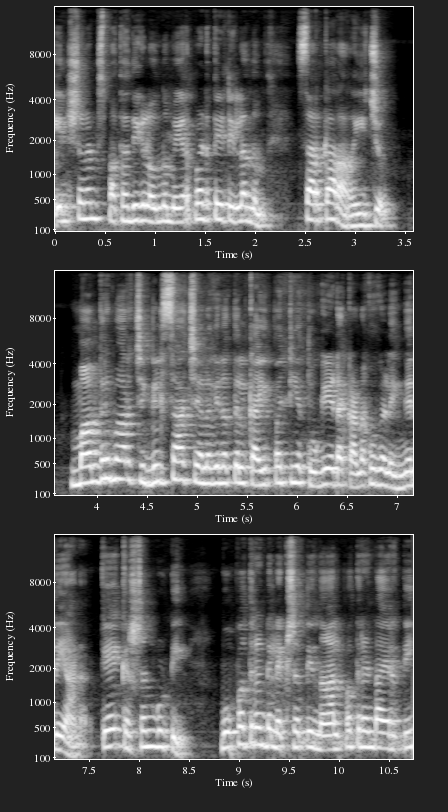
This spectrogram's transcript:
ഇൻഷുറൻസ് പദ്ധതികളൊന്നും ഏർപ്പെടുത്തിയിട്ടില്ലെന്നും സർക്കാർ അറിയിച്ചു. മന്ത്രിമാർ ചികിത്സാ ചെലവിനത്തിൽ കൈപ്പറ്റിയ തുകയുടെ കണക്കുകൾ ഇങ്ങനെയാണ്. കെ കൃഷ്ണൻകുട്ടി മുപ്പത്തിരണ്ട് ലക്ഷത്തി നാൽപ്പത്തിരണ്ടായിരത്തി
